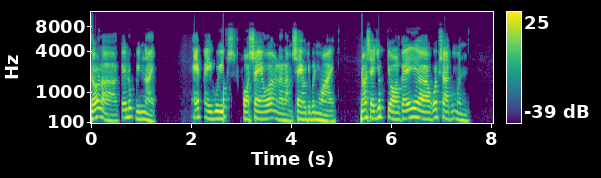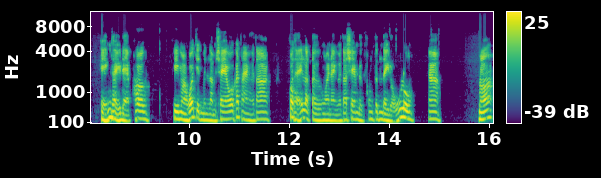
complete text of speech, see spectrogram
Đó là cái login này. FAQ for sale á, là làm sale cho bên ngoài. Nó sẽ giúp cho cái ờ, website của mình hiển thị đẹp hơn khi mà quá trình mình làm sale khách hàng người ta có thể là từ ngoài này người ta xem được thông tin đầy đủ luôn, ha. Đó.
